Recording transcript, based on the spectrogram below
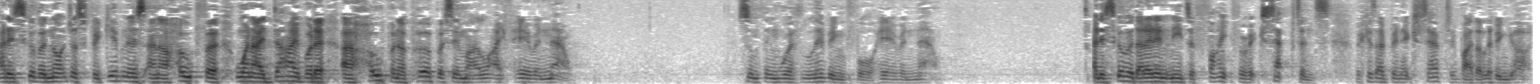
I discovered not just forgiveness and a hope for when I die, but a, a hope and a purpose in my life here and now. Something worth living for here and now. I discovered that I didn't need to fight for acceptance because I'd been accepted by the living God.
